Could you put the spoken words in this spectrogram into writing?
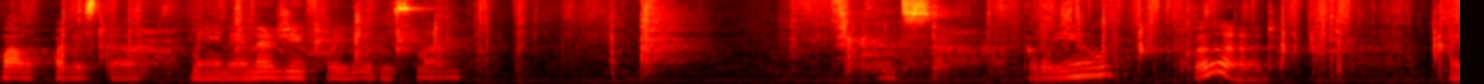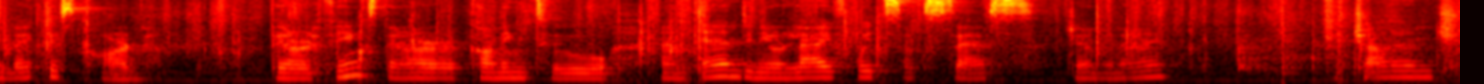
Well, what is the main energy for you this month? The wheel. Good. I like this card. There are things that are coming to an end in your life with success, Gemini. A challenge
